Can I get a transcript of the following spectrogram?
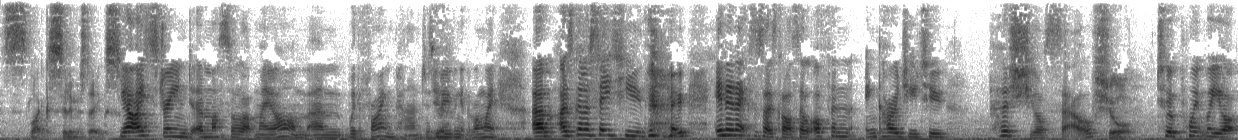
it's like silly mistakes. Yeah, I strained a muscle up my arm um, with a frying pan, just Yeah. moving it the wrong way. Um, I was going to say to you though, in an exercise class, they'll often encourage you to push yourself Sure. To a point where you're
